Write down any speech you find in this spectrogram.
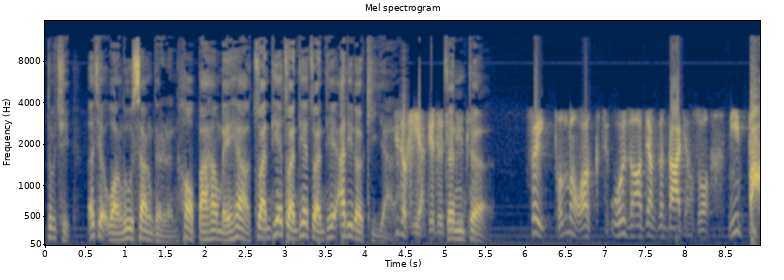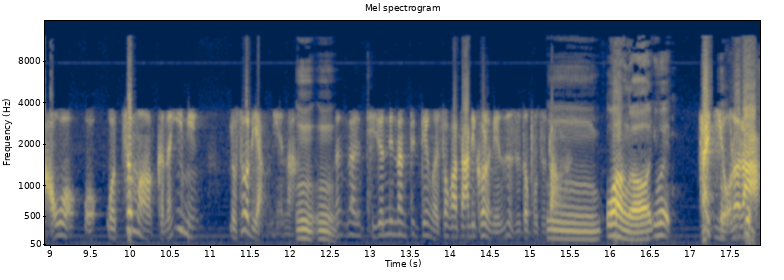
对不起，而且网络上的人后八行没票，转贴转贴转贴，阿弟都起啊，你都起啊，对对对，真的。所以，同志们，我要我为什么要这样跟大家讲说，你把握我我这么可能一年，有时候两年呐，嗯嗯，那那提前那那电电尾送到大，你可能连日子都不知道，嗯，忘了哦，因为太久了啦，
